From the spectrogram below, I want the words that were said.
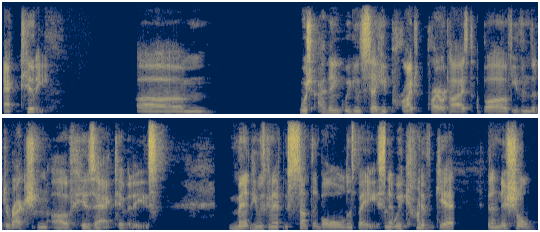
activity, um, which I think we can say he prioritized above even the direction of his activities, meant he was going to have do something bold in space, and that we kind of get an initial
